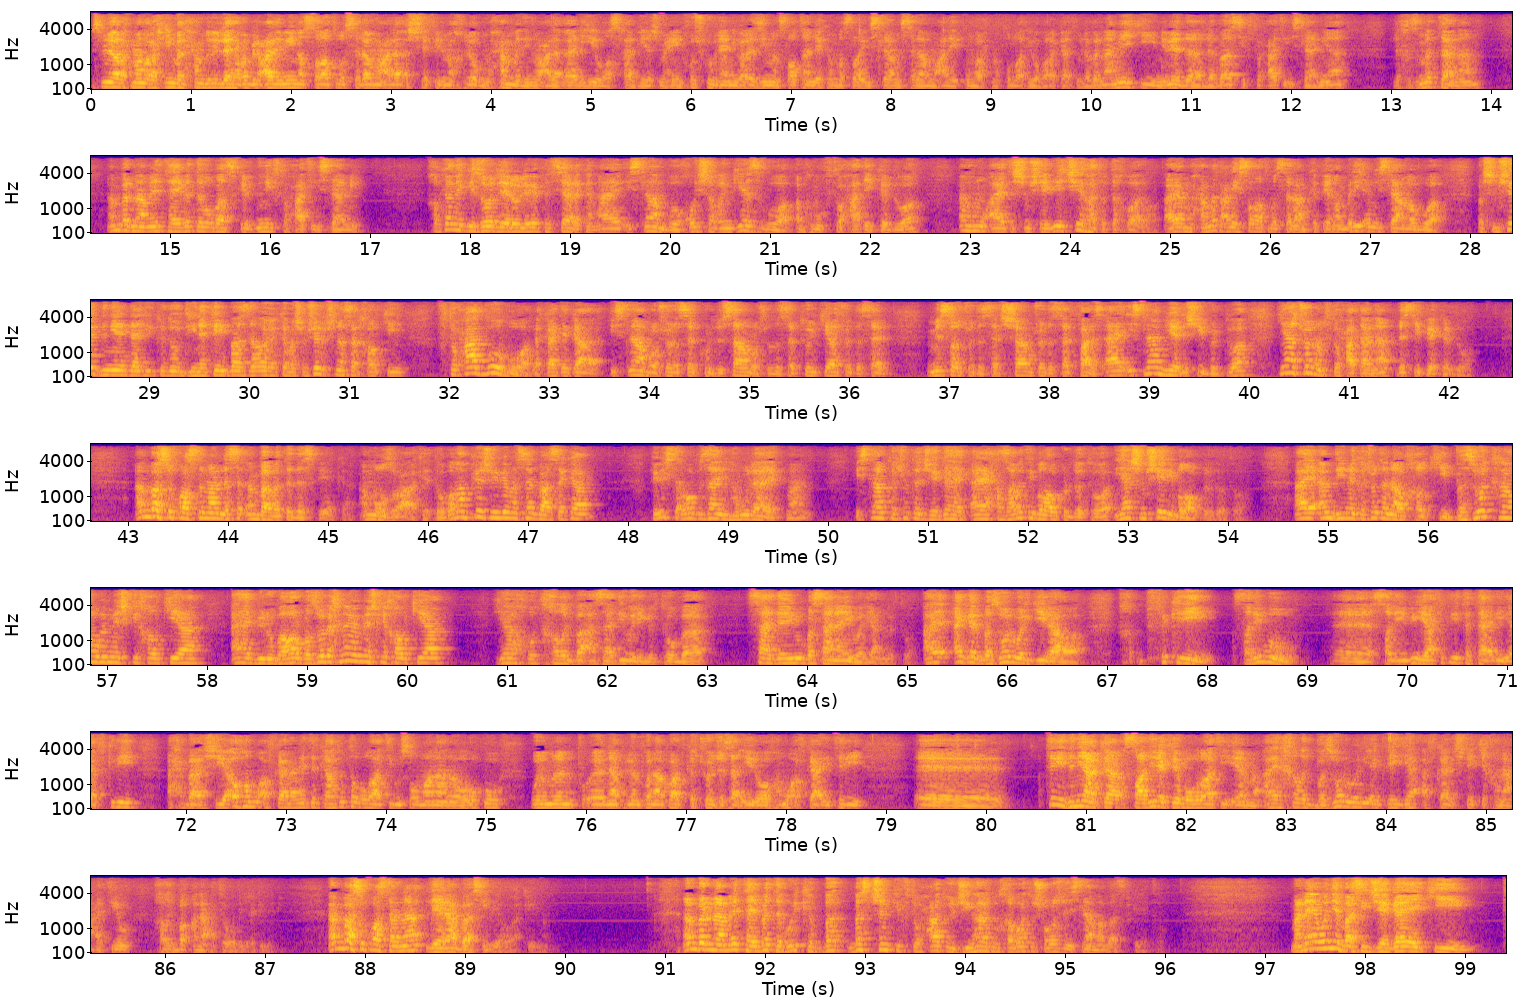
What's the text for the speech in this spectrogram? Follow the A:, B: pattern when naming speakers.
A: بسم الله الرحمن الرحيم. الحمد لله رب العالمين الصلاة والسلام على أشرف المخلوق محمد وعلى آله وأصحابه أجمعين. خوشكم بناني برزي من سلطان لكم بصلاة الإسلام. السلام عليكم ورحمة الله وبركاته لبرنامجك نويدا لباس فتوحات إسلامية لخزمتنا أم برنامج تايبته وباس كردني فتوحات إسلامي خەڵکانێکی زۆر لێرە و لەوێ پرسیارەکەن ئایا ئیسلام بۆ خۆی شەڕەنگێز بووە ئەم هەموو فتوحاتی کردووە ئەم هەموو ئاەتە شمشێریە چی هاتوتە خوارەوە ئایا محەممەد علی سڵات وسلام کە پێغمبەری ئەم ئیسلامە بووە بە شمشێر دنیای داگیر کردو و دینەکەی باز لەوەکە کە بە شمشێر بچنە سەر خەڵکی فتوحات بۆ بووە. لە کاتێکە ئیسلام ڕۆژۆ لەسەر کوردستان ڕۆژ لەسەر تورکیا چۆتە سەر میسر چۆتە سەر شام چۆتە سەر فارس. ئایا ئیسلام هێرشی بردووە یا چۆن ئەم فتوحاتانە دەستی پێکردووە ئەم باس و خواستمان لەسەر ئەم بابەتە دەست پێەکە. ئەم مۆزوع ئەکێتەوە بەڵام پێشوی بێمە سەر باسەکە پێویستە ئەوە بزانین هەموو لایەکمان. ئیسلام کە چۆتە جێگایەک ئایا حەزارەتی بڵاو کردوێتەوە یا شمشێری بڵاو کردوێتەوە ئایا ئەم دینە کە چۆتە ناو خەڵکی بە زۆر کراوە بە مێشکی خەڵکیە؟ ئایا بیر و باوەڕ بە زۆر لەخنەوە مێشکی خەڵکیە؟ یاخود خەڵک بە ئازادی وەریگرتەوە بە سادەی و بە سانایی وەریان گرتووە. ئایا ئەگەر بە زۆر وەرگیراوە فکری سەلیب و سەلیبی یا فکری تەتاری یا فکری ئەحباشی ئەو هەموو ئەفکارانێت کاتوتە وڵاتی مسلمانانەوە وەکو ونمونە ناپلیۆن پۆناپات کە چۆ جەزائیرەوە هەموو ئەفکاری تری تری دنیا کە سادیرەکرێ بە وڵاتی ئێمە. ئایا بە زۆر وەری ئەگرێ یا ئەفکار شتێکی قەنەعەتی و خەڵک بە قەنەعەتەوە وەری ئەگرێ؟ ئەم باس و خواستانە لێرا باسی لێواکەین. ئەم بەرنامەیە تایبەتە بووی کە بەس چەمکی فتوحات و جیهاد و خەبات و شۆڕژ لە ئیسلامە باس بکرێتەوە. معنای ئەوە نیە باسی جێگایەکی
